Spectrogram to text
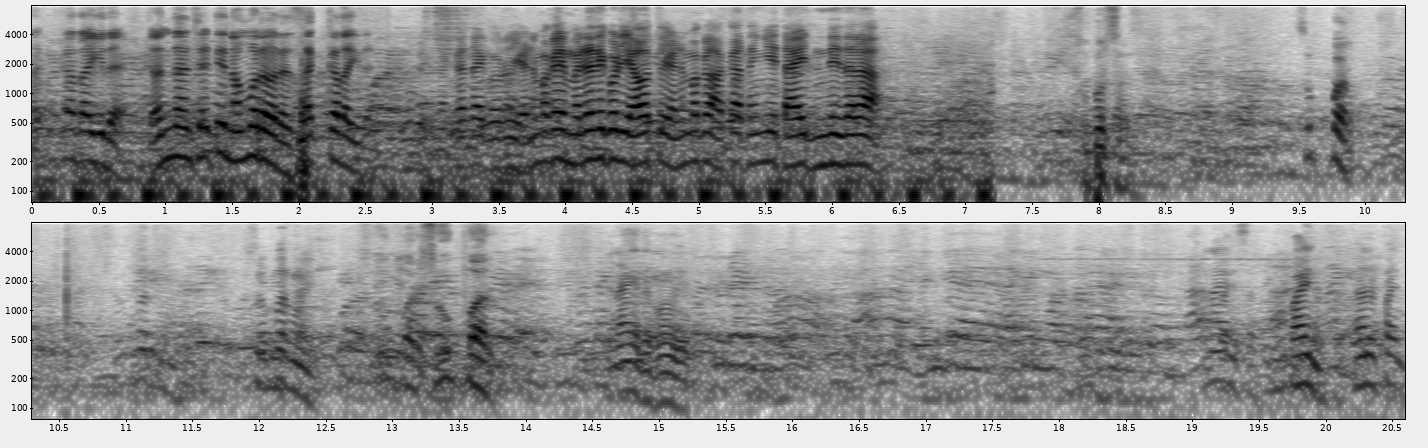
ಸಕ್ಕತ್ತಾಗಿದೆ ಚಂದನ್ ಶೆಟ್ಟಿ ನಮ್ಮೂರವರೇ ಸಕ್ಕದಾಗಿದೆ. ಸಕ್ಕತ್ತಾಗಿ ಕೊಡು ಹೆಣ್ಮಕ್ಳಿಗೆ ಮರ್ಯಾದೆ ಕೊಡಿ. ಯಾವತ್ತು ಹೆಣ್ಮಕ್ಳು ಅಕ್ಕ ತಂಗಿ ತಾಯಿ ತಂದಿದ್ದಾರ? Super sir super super movie super super ಚೆನ್ನಾಗಿದೆ ಮೂವಿ ಫೈನ್ ಫೈನ್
